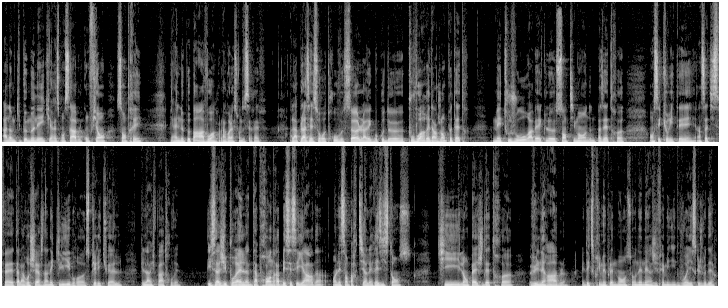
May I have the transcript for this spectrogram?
un homme qui peut mener, qui est responsable, confiant, centré, eh elle ne peut pas avoir la relation de ses rêves. À la place, elle se retrouve seule, avec beaucoup de pouvoir et d'argent peut-être, mais toujours avec le sentiment de ne pas être en sécurité, insatisfaite, à la recherche d'un équilibre spirituel qu'elle n'arrive pas à trouver. Il s'agit pour elle d'apprendre à baisser ses gardes en laissant partir les résistances qui l'empêchent d'être vulnérable, et d'exprimer pleinement son énergie féminine. Vous voyez ce que je veux dire?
